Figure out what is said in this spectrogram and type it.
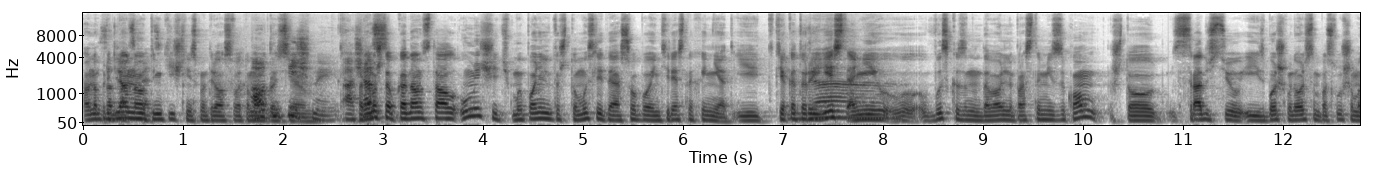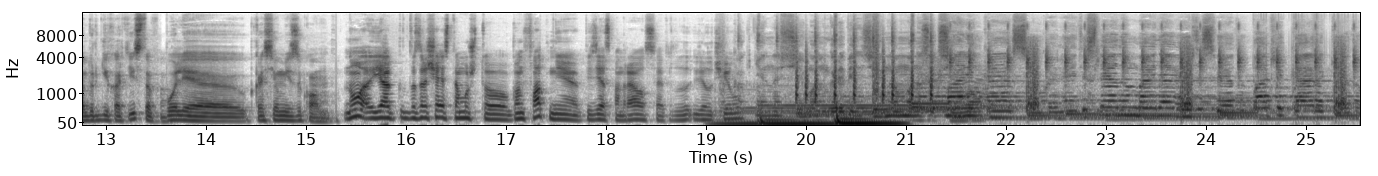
Он за определенно 25. аутентичнее смотрелся в этом образе. Аутентичный. А Потому щас- что, когда он стал умничать, мы поняли то, что мыслей-то особо интересных и нет. И те, которые Да. есть, они э, высказаны довольно простым языком, что с радостью и с большим удовольствием послушаем от других артистов более красивым языком. Но я возвращаюсь к тому, что Гонфлат мне пиздец понравился, это Lil Chill. Не носи мангры бензином, монозаксином Маленькая сука, лети следом, бой, доверься свету Поджигай ракету,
